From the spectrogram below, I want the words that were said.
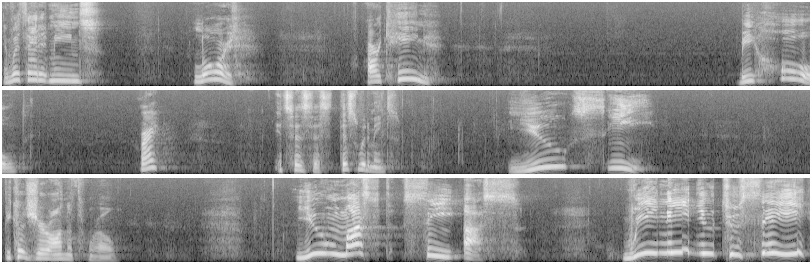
And with that, it means Lord, our King, behold, right? It says this. This is what it means. You see, because you're on the throne. You must see us. We need you to see,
